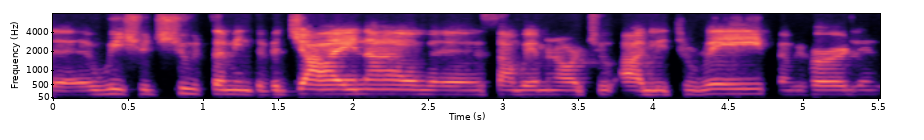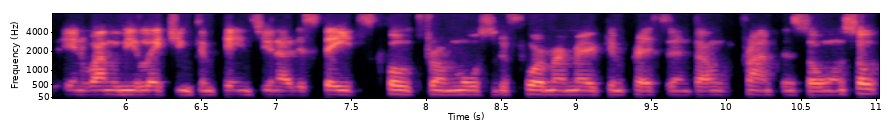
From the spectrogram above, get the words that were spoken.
uh, we should shoot them in the vagina. Uh, some women are too ugly to rape, and we heard in, in one of the election campaigns, United States, quote from most of the former American president Donald Trump, and so on. So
